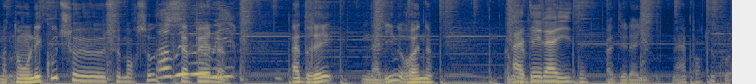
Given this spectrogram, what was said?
maintenant on l'écoute ce, ce morceau Ah qui oui, oui, s'appelle oui. Adrénaline Run. Comme Adélaïde. Adélaïde, n'importe quoi.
